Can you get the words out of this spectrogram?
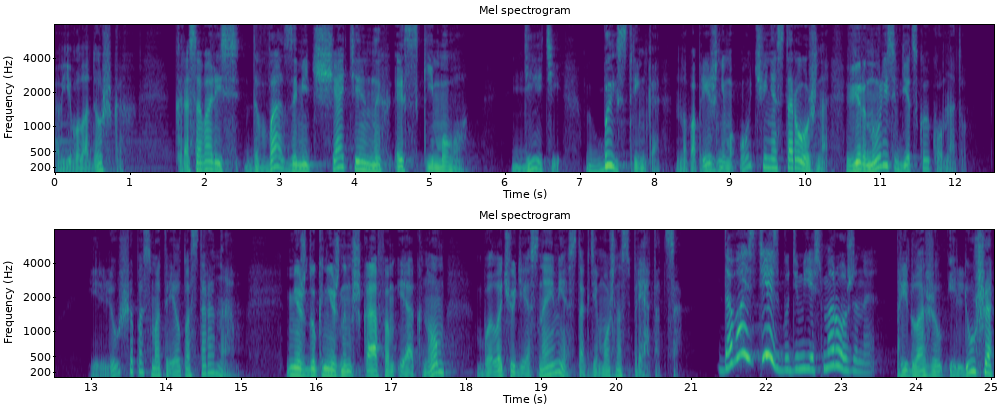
В его ладошках красовались два замечательных эскимо. Дети быстренько, но по-прежнему очень осторожно вернулись в детскую комнату. Илюша посмотрел по сторонам. Между книжным шкафом и окном – было чудесное место, где можно спрятаться. «Давай здесь будем есть мороженое», — предложил Илюша,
